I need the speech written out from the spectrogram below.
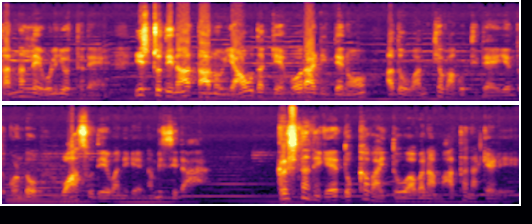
ತನ್ನಲ್ಲೇ ಉಳಿಯುತ್ತದೆ. ಇಷ್ಟು ದಿನ ತಾನು ಯಾವುದಕ್ಕೆ ಹೋರಾಡಿದ್ದೇನೋ ಅದು ಅಂತ್ಯವಾಗುತ್ತಿದೆ ಎಂದುಕೊಂಡು ವಾಸುದೇವನಿಗೆ ನಮಿಸಿದ. ಕೃಷ್ಣನಿಗೆ ದುಃಖವಾಯಿತು ಅವನ ಮಾತನ ಕೇಳಿ.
